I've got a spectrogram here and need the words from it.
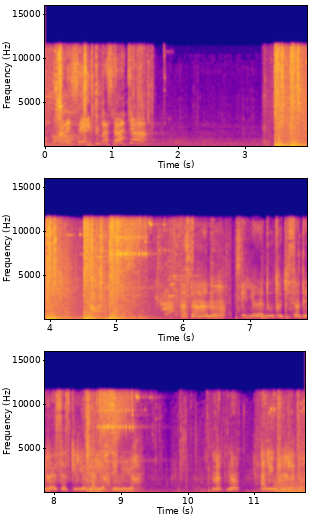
Encore un essai et puis basta Tiens Apparemment, il y en a d'autres qui s'intéressent à ce qu'il y a derrière ces murs. Maintenant, allez ouvrir la porte.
